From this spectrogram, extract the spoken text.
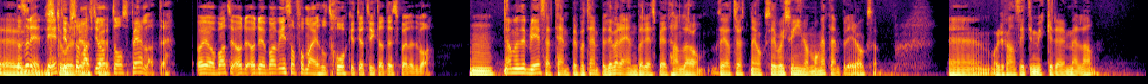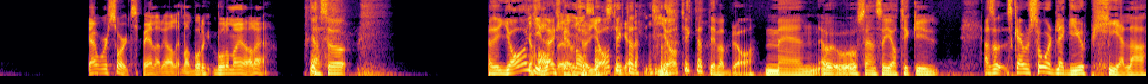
eh, Alltså det, det är stora typ som att jag spelet. inte har spelat det. Och, jag bara, och, det, och det bara visar för mig hur tråkigt jag tyckte att det spelet var. Mm. Ja men det blev så här tempel på tempel. Det var det enda det spelet handlar om. Så jag tröttnade också. Det var ju så himla många tempel i det också. Ehm, och det fanns lite mycket däremellan. Skyward Sword spelade jag aldrig, man borde, borde man göra det? Alltså, alltså jag, gillar ju Skyward. Jag tyckte, att, jag tyckte att det var bra. Men, och, och sen så jag tycker ju, alltså Skyward Sword lägger ju upp hela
